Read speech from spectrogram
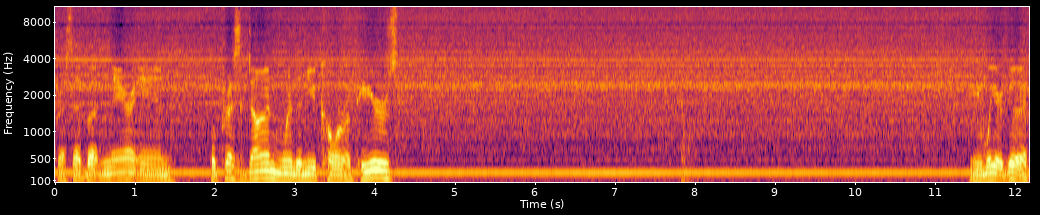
Press that button there and we'll press done when the new color appears. And we are good.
